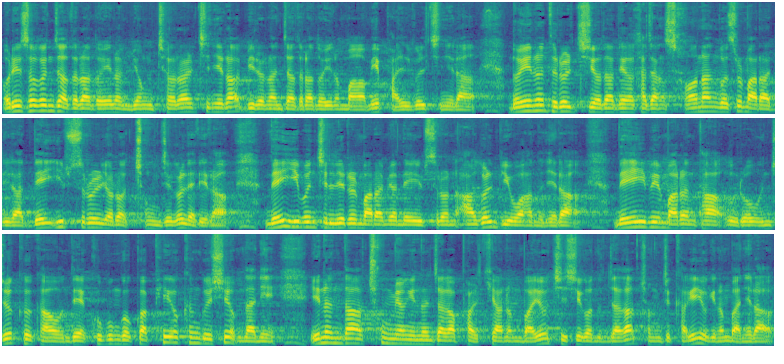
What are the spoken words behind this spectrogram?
어리석은 자들아 너희는 명철할지니라 미련한 자들아 너희는 마음이 밝을지니라 너희는 들을지어다 내가 가장 선한 것을 말하리라 내 입술을 열어 정직을 내 리라. 내 입은 진리를 말하며 내 입술은 악을 미워하느니라. 내 입의 말은 다 의로운즉 그 가운데 굽은 것과 폐역한 것이 없나니 이는 다 총명 있는 자가 밝히 하는 바요 지식 얻는 자가 정직하게 여기는 바니라.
